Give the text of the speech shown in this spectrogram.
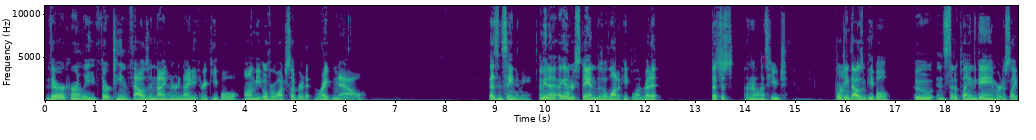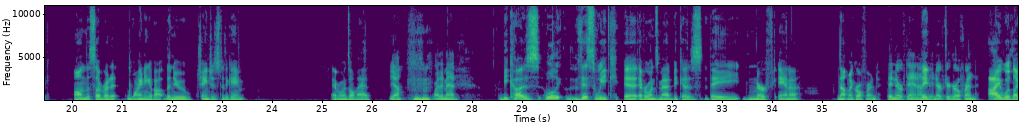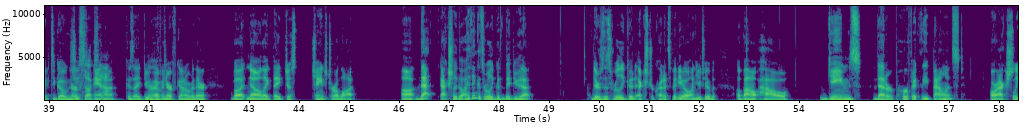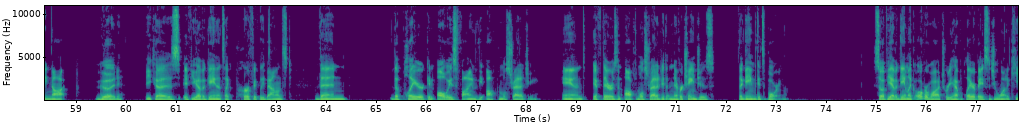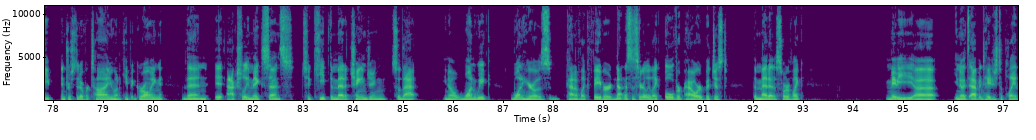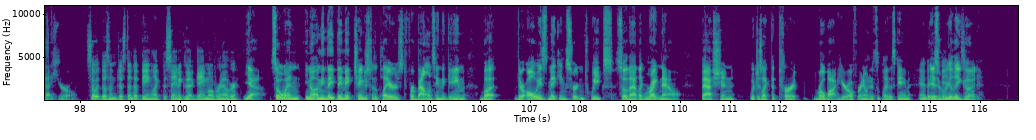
There are currently 13,993 people on the Overwatch subreddit right now. That's insane to me. I mean, I, I understand there's a lot of people on Reddit. That's just, I don't know, that's huge. 14,000 people who, instead of playing the game, are just like on the subreddit whining about the new changes to the game. Everyone's all mad. Yeah. Why are they mad? Because well this week uh, everyone's mad because they nerfed anna not my girlfriend. They nerfed Anna. They- They, nerfed your girlfriend. i would like to go nerf She sucks anna because i do have a nerf gun over there. But no like they just changed her a lot. Uh that actually though i think it's really good that they do that. There's this really good extra credits video on youtube about how games that are perfectly balanced are actually not good because if you have a game that's like perfectly balanced, then the player can always find the optimal strategy. And if there is an optimal strategy that never changes, the game gets boring. So if you have a game like Overwatch where you have a player base that you want to keep interested over time, you want to keep it growing, then it actually makes sense to keep the meta changing so that, you know, one week one hero's kind of like favored, not necessarily like overpowered, but just the meta is sort of like maybe uh you know, it's advantageous to play that hero. So it doesn't just end up being like the same exact game over and over. Yeah. So when, you know, I mean they they make changes to the players for balancing the game, but they're always making certain tweaks so that like right now, Bastion, which is like the turret robot hero for anyone who doesn't play this game, And is good game really itself. good.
